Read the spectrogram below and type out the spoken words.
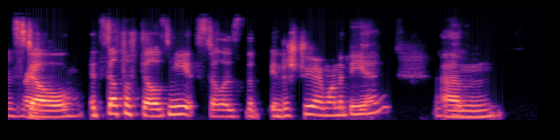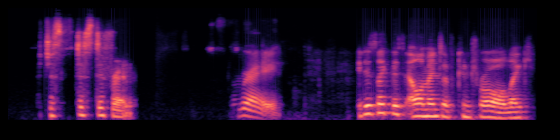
Mhm. still it still fulfills me it still is the industry i want to be in Mhm. um just just different right. it is like this element of control like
